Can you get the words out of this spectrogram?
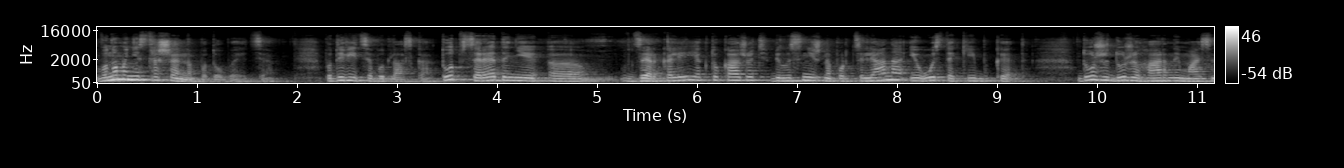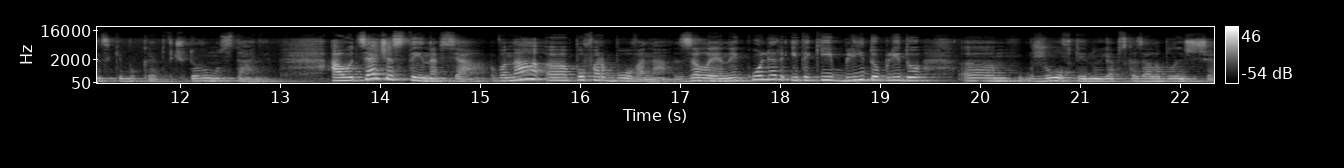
Воно мені страшенно подобається. Подивіться, будь ласка, тут всередині в дзеркалі, як то кажуть, білосніжна порцеляна і ось такий букет. Дуже-дуже гарний майсинський букет в чудовому стані. А оця частина вся, вона е, пофарбована. Зелений колір і такий блідо-блідо е, жовтий, ну я б сказала, ближче.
